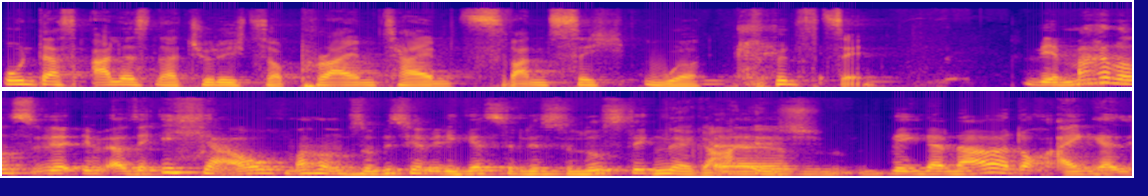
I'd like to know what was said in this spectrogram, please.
und das alles natürlich zur Primetime 20 Uhr 15. Wir machen uns, also ich ja auch, machen uns so ein bisschen über die Gästeliste lustig. Nee, gar Äh, nicht. wegen der Name doch eigentlich, also,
